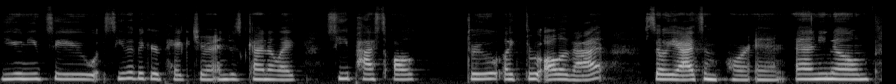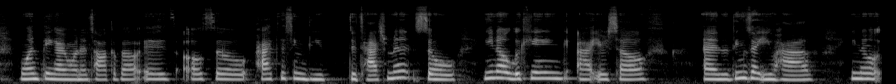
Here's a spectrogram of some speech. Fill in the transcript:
you need to see the bigger picture and just kind of like see past all through, like through all of that. So yeah, it's important. And you know, one thing I want to talk about is also practicing the detachment. So you know, looking at yourself and the things that you have. You know,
